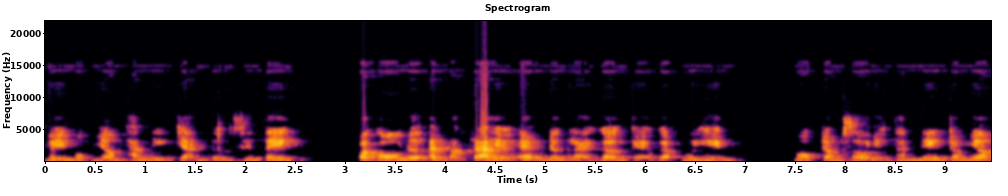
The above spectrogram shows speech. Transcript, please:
bị một nhóm thanh niên chặn đường xin tiền. Bà cụ đưa ánh mắt ra hiệu em đừng lại gần kẹo gặp nguy hiểm. Một trong số những thanh niên trong nhóm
